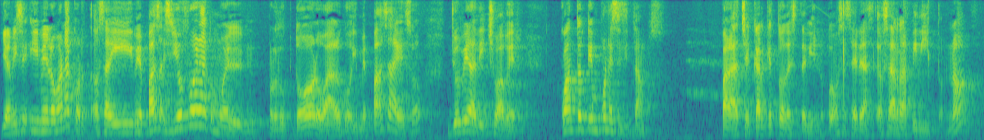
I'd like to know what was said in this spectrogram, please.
y a mí y me lo van a cortar, o sea, y me pasa, si yo fuera como el productor o algo y me pasa eso, yo hubiera dicho, a ver, ¿cuánto tiempo necesitamos para checar que todo esté bien? Lo podemos hacer, o sea, rapidito, ¿no?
